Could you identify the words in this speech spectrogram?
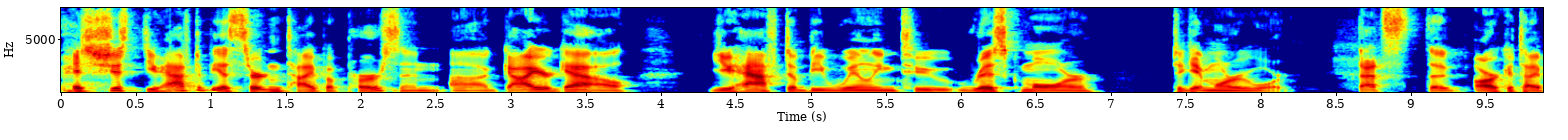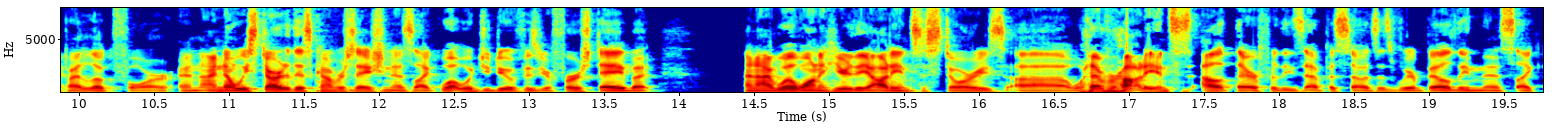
It's just, you have to be a certain type of person, uh, guy or gal. You have to be willing to risk more to get more reward. That's the archetype I look for. And I know we started this conversation as like, what would you do if it was your first day? But and I will want to hear the audience's stories, uh, whatever audience is out there for these episodes as we're building this. Like,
